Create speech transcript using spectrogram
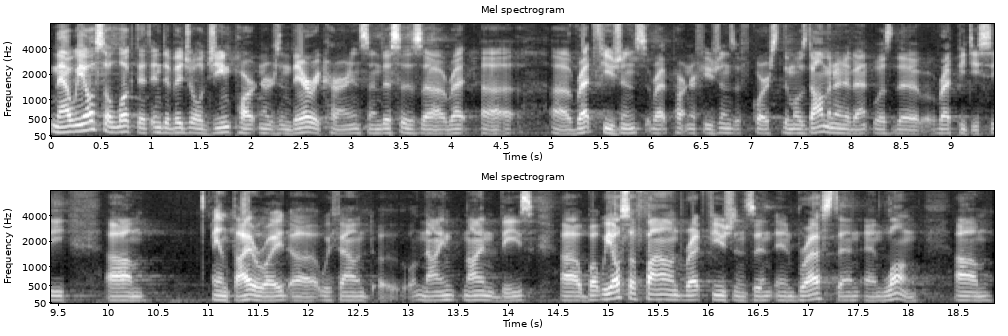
now, we also looked at individual gene partners and their recurrence, and this is uh, RET, uh, uh, RET fusions, RET partner fusions. Of course, the most dominant event was the RET PTC. Um, and thyroid, uh, we found uh, nine, nine of these, uh, but we also found RET fusions in, in breast and, and lung. Um,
